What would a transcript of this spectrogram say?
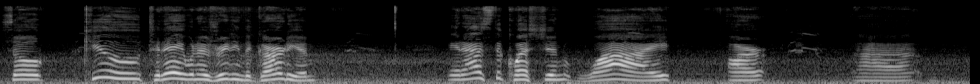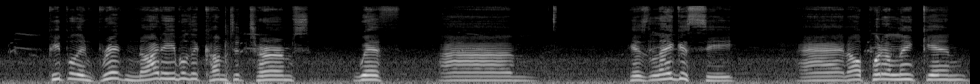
So Q today when I was reading The Guardian, it asked the question, why are uh, people in Britain not able to come to terms with um, his legacy, and I'll put a link in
